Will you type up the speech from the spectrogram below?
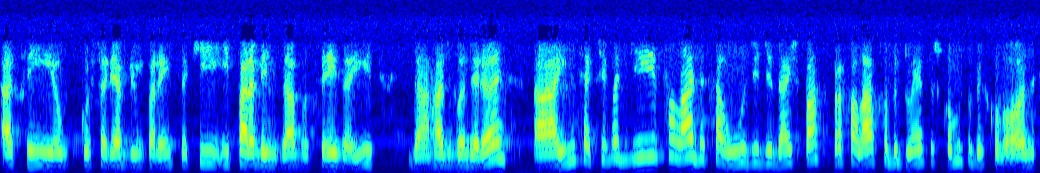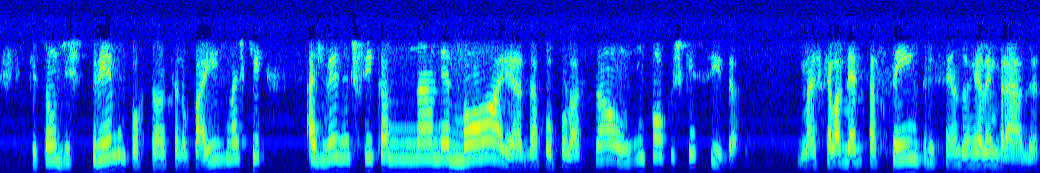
assim, eu gostaria de abrir um parênteses aqui e parabenizar vocês aí da Rádio Bandeirantes a iniciativa de falar de saúde, de dar espaço para falar sobre doenças como tuberculose, que são de extrema importância no país, mas que às vezes fica na memória da população um pouco esquecida, mas que ela deve estar sempre sendo relembrada.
